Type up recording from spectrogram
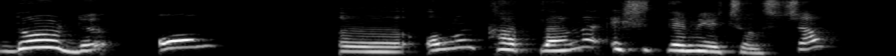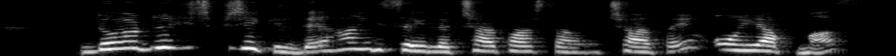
4'ü 10 e, onun katlarına eşitlemeye çalışacağım. 4'ü hiçbir şekilde hangi sayıyla çarparsam çarpayım 10 yapmaz.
